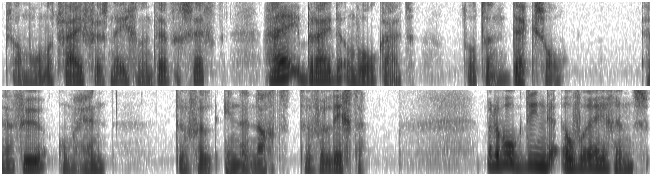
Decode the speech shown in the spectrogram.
Psalm 105, vers 39 zegt: Hij breidde een wolk uit tot een deksel en een vuur om hen in de nacht te verlichten. Maar de wolk diende overigens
